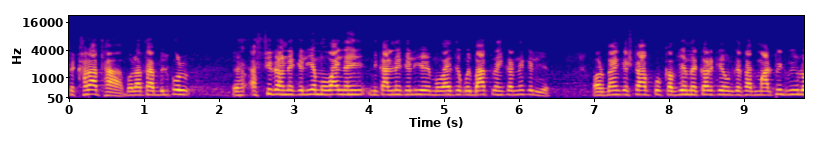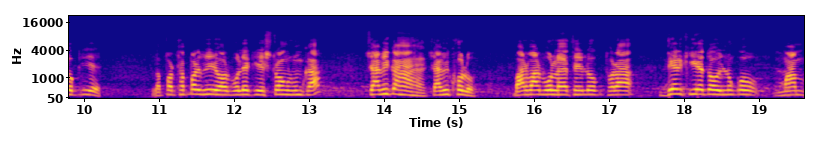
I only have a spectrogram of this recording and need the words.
से खड़ा था, बोला था, बिल्कुल अस्थिर रहने के लिए, मोबाइल नहीं निकालने के लिए, मोबाइल से कोई बात नहीं करने के लिए। और बैंक स्टाफ को कब्जे में करके उनके साथ मारपीट भी लोग किए। लपड़ थप्पड़ भी और बोले कि स्ट्रांग रूम का, चाबी कहाँ है? चाबी खोलो। बार बार बोल रहे थे लोग थोड़ा देर किए तो इन लोग को मार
